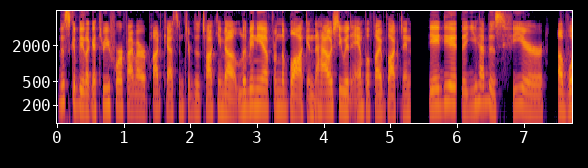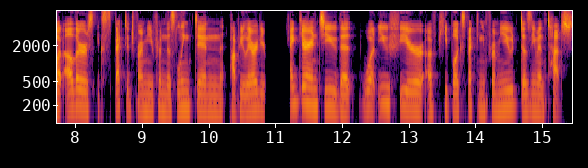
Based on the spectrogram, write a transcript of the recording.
this could be like a three, four, five hour podcast in terms of talking about Lavinia from the block and how she would amplify blockchain. The idea that you had this fear of what others expected from you from this LinkedIn popularity. I guarantee you that what you fear of people expecting from you doesn't even touch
